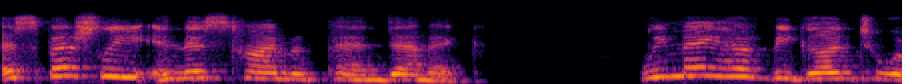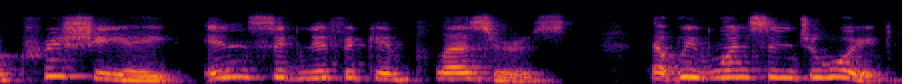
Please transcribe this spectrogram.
Especially in this time of pandemic, we may have begun to appreciate insignificant pleasures that we once enjoyed,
